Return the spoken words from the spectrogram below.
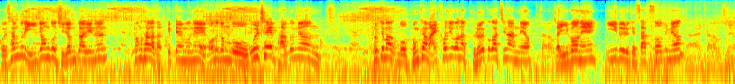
거의 3분의 2 정도 지점까지는 평타가 닿기 때문에 어느 정도 올체에 박으면 그렇게 막 뭐 본캐가 많이 터지거나 그럴 것 같지는 않네요. 자 이번에 E를 이렇게 싹 써주면 잘 따라오세요.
